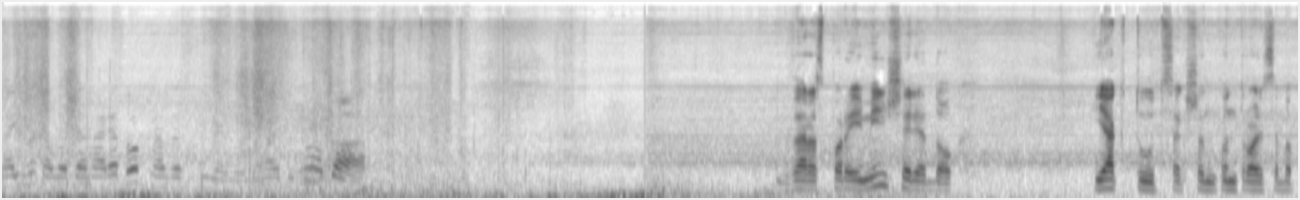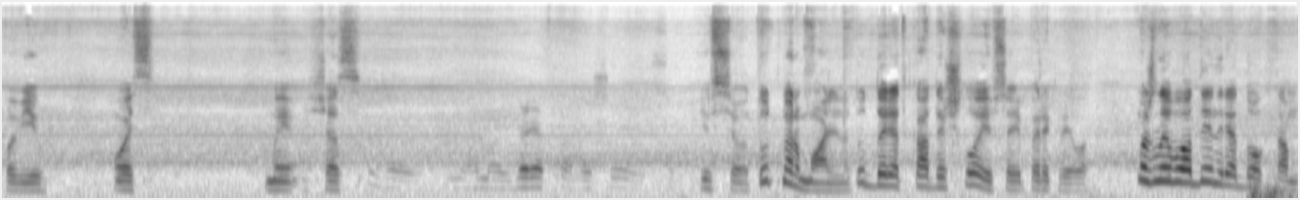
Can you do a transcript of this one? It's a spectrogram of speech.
Наїхав один на рядок на засіянні. Ну так. Зараз пориємо інший рядок. Як тут секшн контроль себе повів. Ось ми зараз і все. Тут нормально. Тут до рядка дійшло і все, і перекрило. Можливо, один рядок там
